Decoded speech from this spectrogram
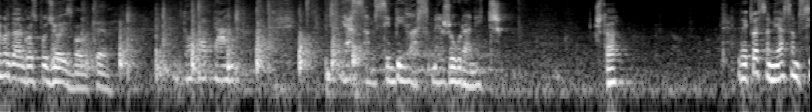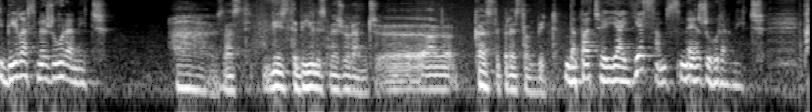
Dobar dan, gospođo, izvolite. Dobar dan. Ja sam Sibila Smežuranić. Šta? Rekla sam, ja sam Sibila Smežuranić. A, znači, vi ste bili Smežuranč, e, a kad ste prestali biti? Da pače, ja jesam Smežuranić. Pa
